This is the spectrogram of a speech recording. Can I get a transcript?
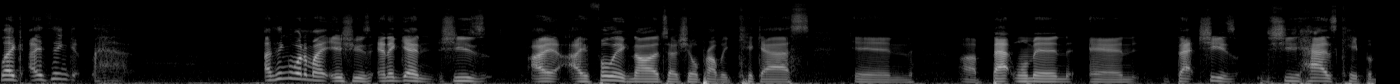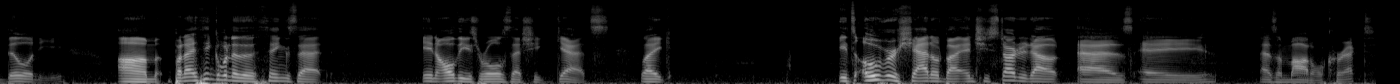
like I think I think one of my issues and again she's I I fully acknowledge that she'll probably kick ass in uh, Batwoman and that she's she has capability um but I think one of the things that in all these roles that she gets like it's overshadowed by and she started out as a as a model, correct?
